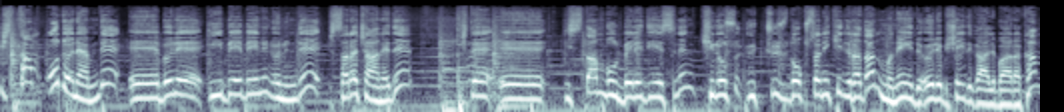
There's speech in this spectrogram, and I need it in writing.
İşte tam o dönemde e, böyle İBB'nin önünde Saraçhane'de işte e, İstanbul Belediyesi'nin kilosu 392 liradan mı neydi öyle bir şeydi galiba rakam.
